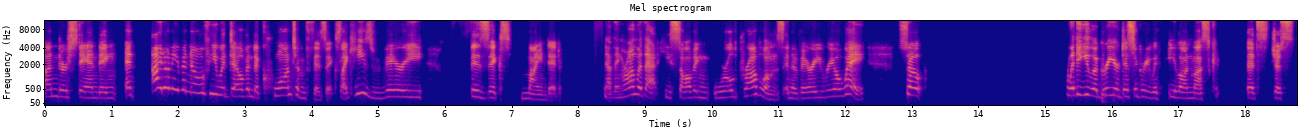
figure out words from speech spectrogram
understanding. And I don't even know if he would delve into quantum physics. Like he's very physics minded. Nothing wrong with that. He's solving world problems in a very real way. So, whether you agree or disagree with Elon Musk, that's just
